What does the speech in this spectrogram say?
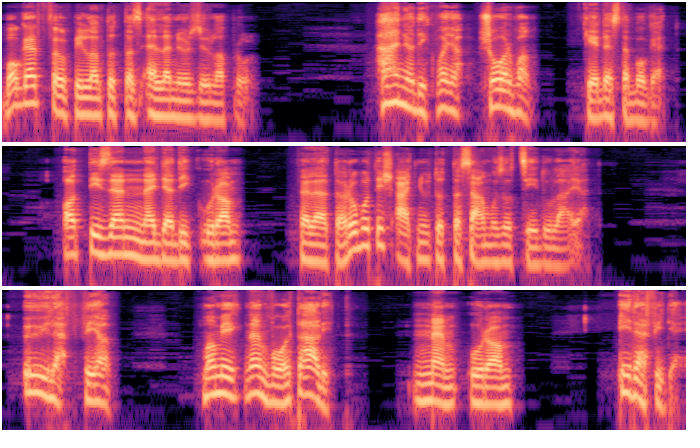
Bogart fölpillantott az ellenőrző lapról. – Hányadik vagy a sorban? – kérdezte Bogart. – A tizennegyedik, uram – felelte a robot, és átnyújtotta számozott céduláját. – Ülj le, fiam! Ma még nem voltál itt? Nem, uram. Ide figyelj!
